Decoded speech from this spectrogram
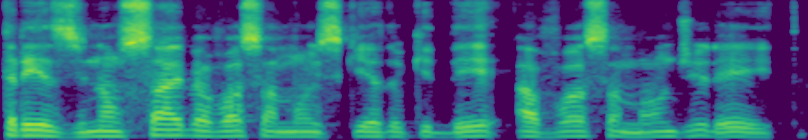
13, não saiba a vossa mão esquerda o que dê a vossa mão direita.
